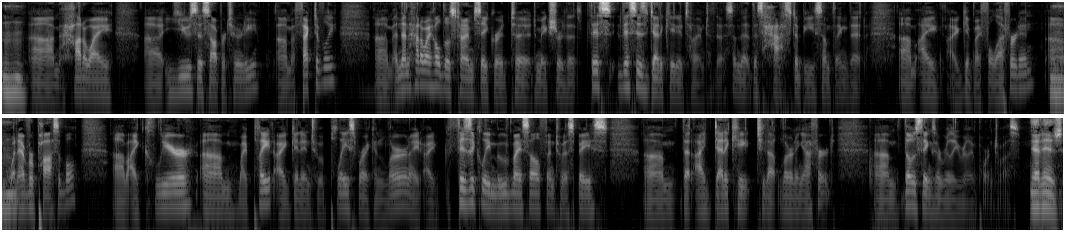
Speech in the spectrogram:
Um, how do I uh, use this opportunity um, effectively? Um, and then how do I hold those times sacred to, to make sure that this this is dedicated time to this, and that this has to be something that um, I, I give my full effort in um, whenever possible. Um, I clear um, my plate. I get into a place where I can learn. I, I physically move myself into a space um, that I dedicate to that learning effort. Um, those things are really really important to us. That is,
